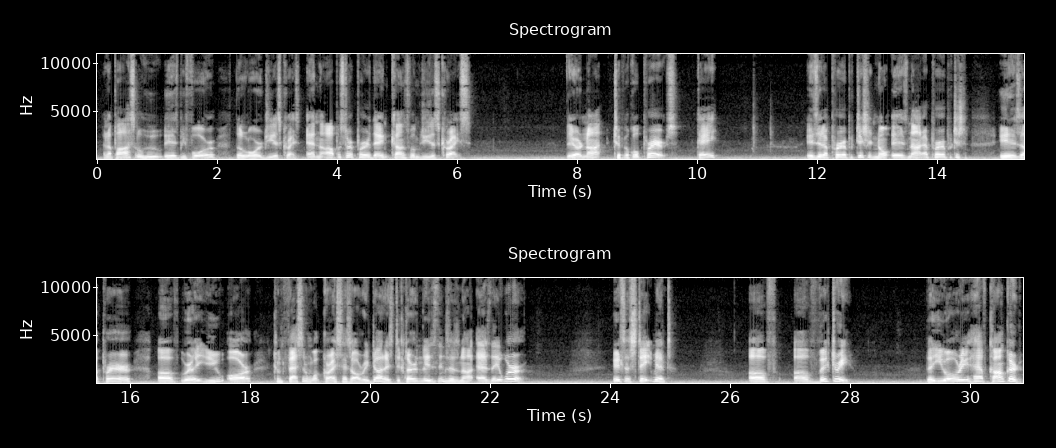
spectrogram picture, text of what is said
An apostle who is before the Lord Jesus Christ. And the apostolic prayer then comes from Jesus Christ. They are not typical prayers. Okay? Is it a prayer petition? No, it is not a prayer petition. It is a prayer of really you are confessing what Christ has already done. It's declaring these things as not as they were. It's a statement of of victory that you already have conquered.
